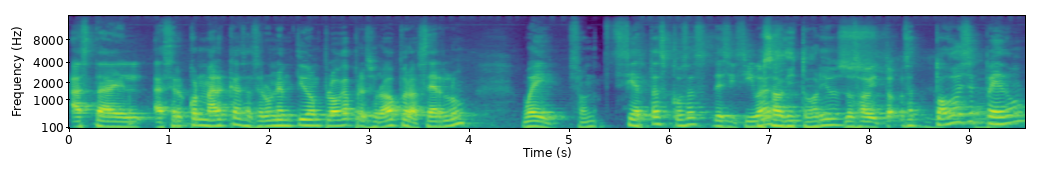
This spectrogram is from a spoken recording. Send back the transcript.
hasta el hacer con marcas, hacer un MTV Unplug apresurado, pero hacerlo. Güey, son ciertas cosas decisivas. Los auditorios. Los auditorios. O sea, todo ese pedo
